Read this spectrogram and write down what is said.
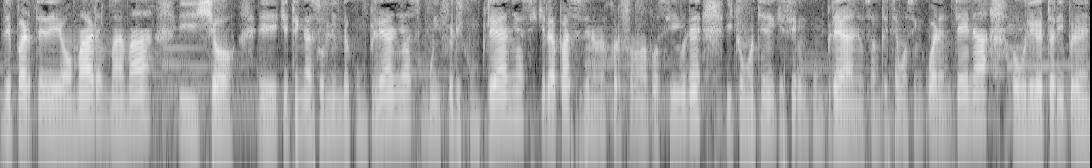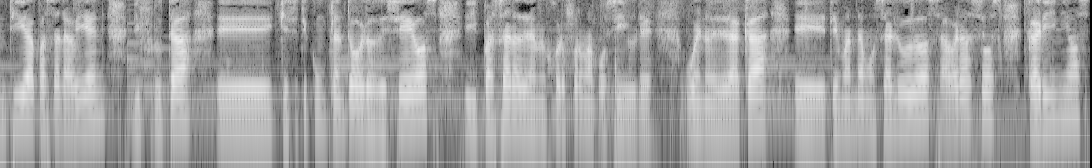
de parte de Omar, mamá y yo. Eh, que tengas un lindo cumpleaños, muy feliz cumpleaños y que la pases de la mejor forma posible y como tiene que ser un cumpleaños, aunque estemos en cuarentena, obligatoria y preventiva, pasala bien, disfruta, eh, que se te cumplan todos los deseos y pasarla de la mejor forma posible. Bueno, desde acá eh, te mandamos saludos, abrazos, cariños,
